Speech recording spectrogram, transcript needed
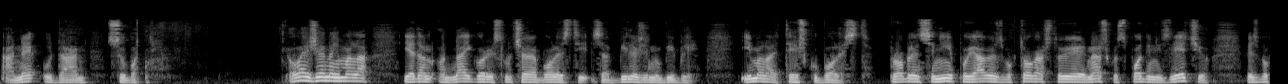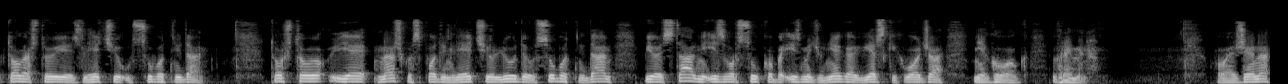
a ne u dan subotni. Ova je žena imala jedan od najgorih slučajeva bolesti zabilježen u Bibliji. Imala je tešku bolest. Problem se nije pojavio zbog toga što ju je naš gospodin izliječio, već zbog toga što ju je izliječio u subotni dan. To što je naš gospodin liječio ljude u subotni dan bio je stalni izvor sukoba između njega i vjerskih vođa njegovog vremena. Ova je žena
